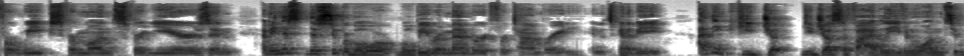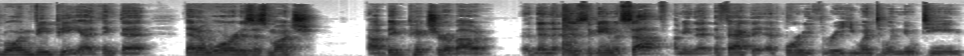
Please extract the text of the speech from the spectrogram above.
for weeks, for months, for years, and I mean this this Super Bowl will, will be remembered for Tom Brady, and it's going to be. I think he ju- he justifiably even won Super Bowl MVP. I think that that award is as much a big picture about than is the game itself. I mean, that the fact that at 43 he went to a new team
